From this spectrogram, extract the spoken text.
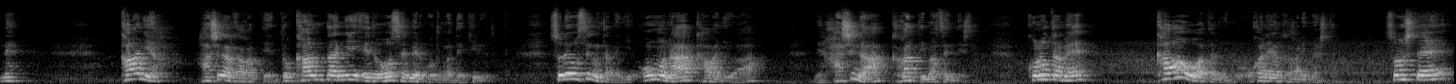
ね。川に橋がかかっていると簡単に江戸を攻めることができる。それを防ぐために主な川には橋がかかっていませんでした。このため川を渡るにもお金がかかりました。そして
